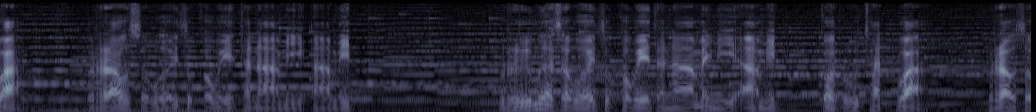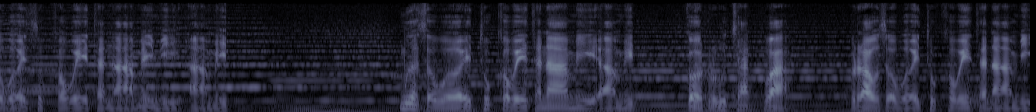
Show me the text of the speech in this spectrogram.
ว่า เราเสวยสุขเวทนามีอามิตร หรือเมื่อเสวยสุขเวทนาไม่มีอามิตร ก็รู้ชัดว่า เราเสวยสุขเวทนาไม่มีอามิตร เมื่อเสวยทุกขเวทนามีอามิตร ก็รู้ชัดว่า เราเสวยทุกขเวทนามี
